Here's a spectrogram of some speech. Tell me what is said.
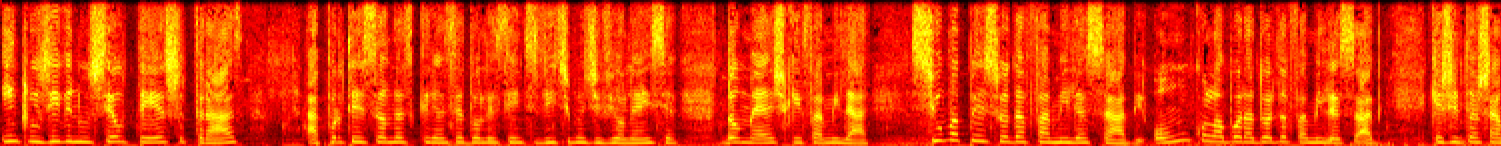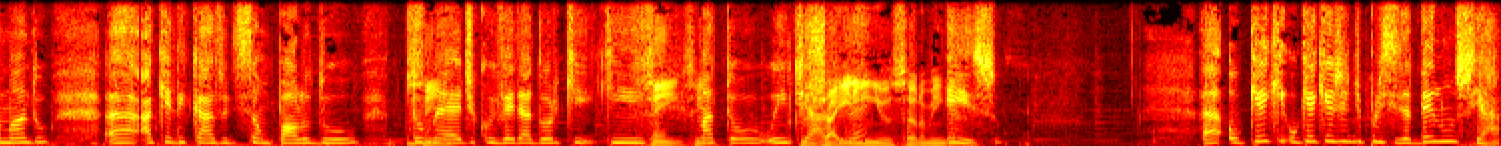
inclusive, no seu texto traz a proteção das crianças e adolescentes vítimas de violência doméstica e familiar. Se uma pessoa da família sabe, ou um colaborador da família sabe, que a gente está chamando uh, aquele caso de São Paulo do, do médico e vereador que, que sim, sim. matou o enteado. Né? Jairinho, né? se eu não me engano. Isso. Uh, o que que, o que que a gente precisa? Denunciar.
